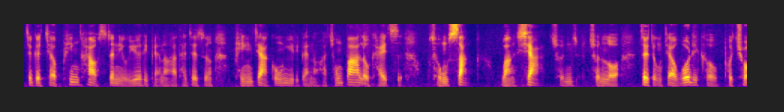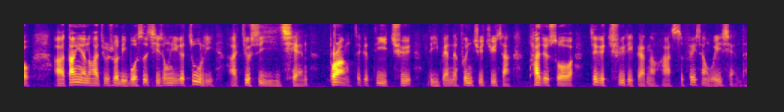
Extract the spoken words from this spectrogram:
这个叫 Pink House 在纽约里边的话，他这种平价公寓里边的话，从八楼开始，从上往下巡巡逻，这种叫 Vertical Patrol 啊。当然的话，就是说李博士其中一个助理啊，就是以前 Brown 这个地区里边的分局局长，他就说这个区里边的话是非常危险的，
